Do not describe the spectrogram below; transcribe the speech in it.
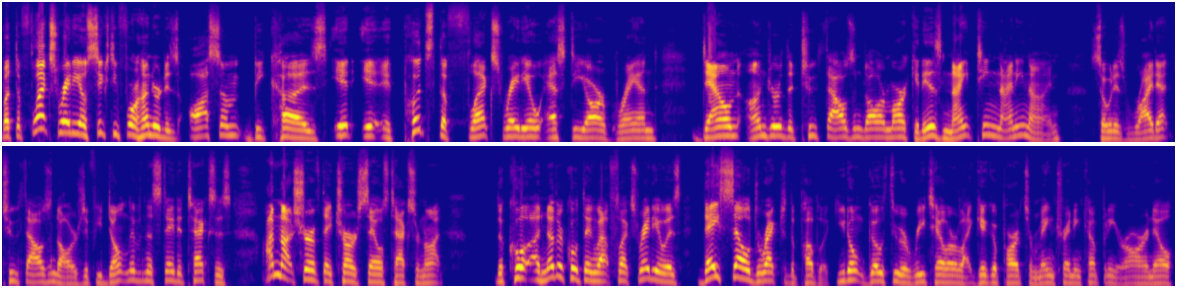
But the Flex Radio 6400 is awesome because it, it, it puts the Flex Radio SDR brand down under the $2,000 mark. It is 1999 so it is right at $2,000. If you don't live in the state of Texas, I'm not sure if they charge sales tax or not, the cool another cool thing about Flex Radio is they sell direct to the public. You don't go through a retailer like Gigaparts or Main Trading Company or RNL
